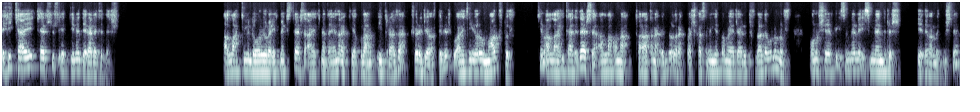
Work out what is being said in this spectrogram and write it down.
ve hikayeyi ters ettiğine delalet eder. Allah kimi doğru yola etmek isterse ayetine dayanarak yapılan itiraza şöyle cevap verir. Bu ayetin yorumu maruftur. Kim Allah'a itaat ederse Allah ona taatına ödül olarak başkasının yapamayacağı lütuflarda bulunur. Onu şerefli isimlerle isimlendirir diye devam etmişti.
